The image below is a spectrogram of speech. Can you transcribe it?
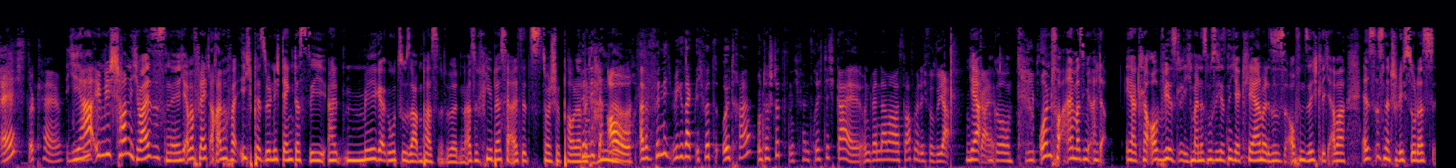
Echt? Okay. Ja, irgendwie schon. Ich weiß es nicht. Aber vielleicht auch einfach, weil ich persönlich denke, dass sie halt mega gut zusammenpassen würden. Also viel besser als jetzt zum Beispiel Paula find mit ich Hannah. auch. Also finde ich, wie gesagt, ich würde es ultra unterstützen. Ich fände es richtig geil. Und wenn da mal was laufen würde, ich würde so, ja, ja, geil. go. Lieb's. Und vor allem, was ich mir halt ja klar, obviously. Ich meine, das muss ich jetzt nicht erklären, weil das ist offensichtlich. Aber es ist natürlich so, dass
